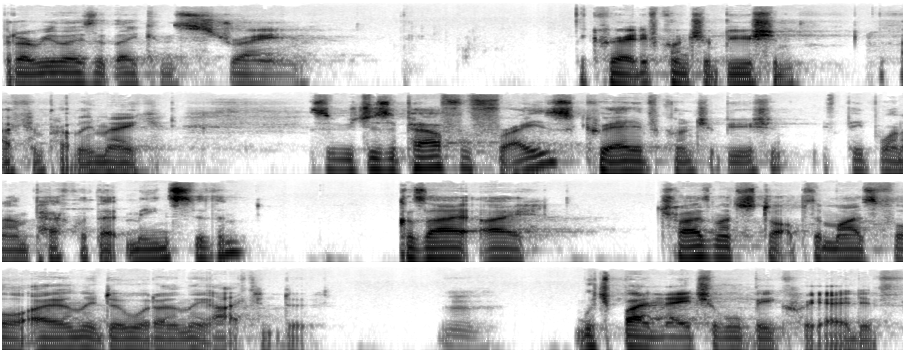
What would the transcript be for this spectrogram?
but I realize that they constrain the creative contribution I can probably make. So, which is a powerful phrase, creative contribution. If people want to unpack what that means to them, because I, I try as much to optimize for I only do what only I can do, mm, which by nature will be creative.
